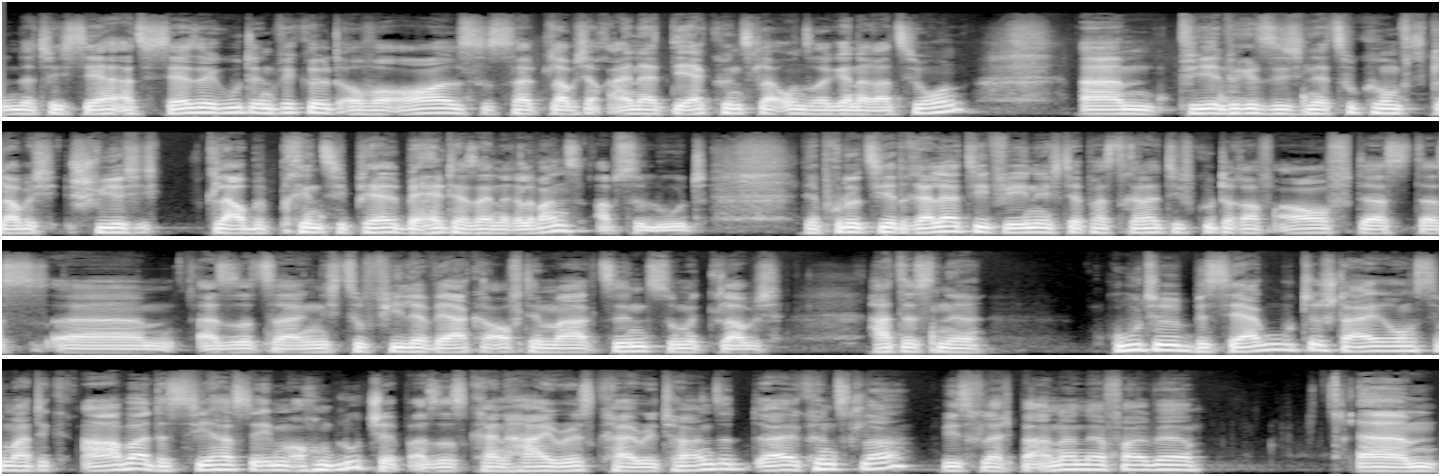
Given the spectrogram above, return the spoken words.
natürlich sehr, hat sich sehr, sehr gut entwickelt, overall. Es ist halt, glaube ich, auch einer der Künstler unserer Generation. Ähm, wie entwickelt sich in der Zukunft, glaube ich, schwierig. Ich glaube, prinzipiell behält er seine Relevanz absolut. Der produziert relativ wenig, der passt relativ gut darauf auf, dass das ähm, also sozusagen nicht zu viele Werke auf dem Markt sind. Somit glaube ich, hat es eine gute bis sehr gute Steigerungsthematik, aber das hier hast du eben auch ein Blue Chip, also es ist kein High Risk, High Return äh, Künstler, wie es vielleicht bei anderen der Fall wäre. Ähm,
